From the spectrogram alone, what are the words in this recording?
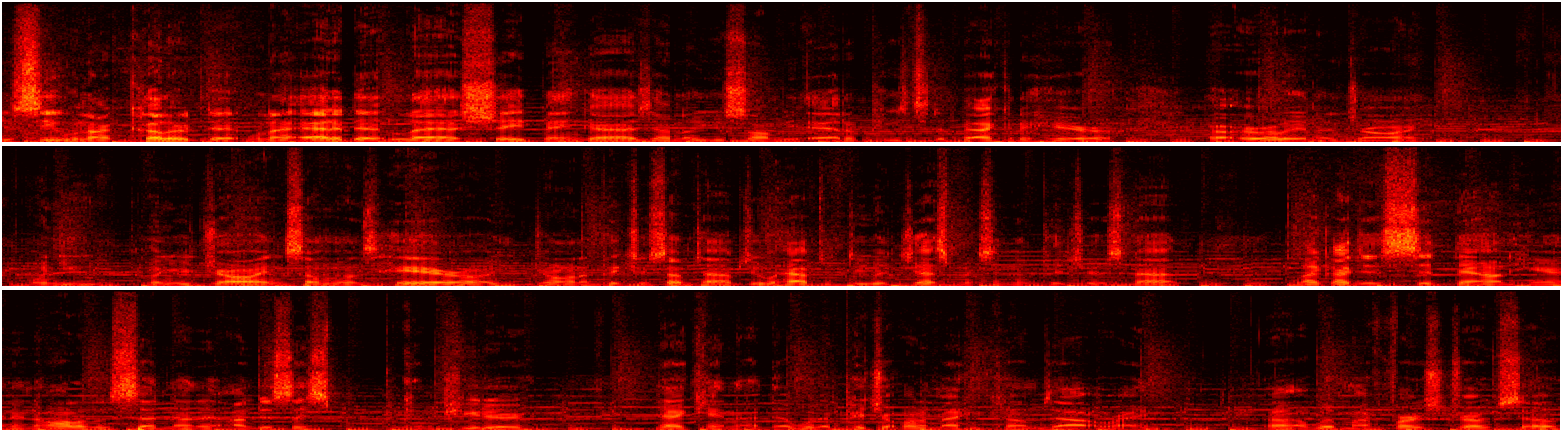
You see when I colored that, when I added that last shape in, guys, y'all know you saw me add a piece to the back of the hair uh, early in the drawing. When you when you're drawing someone's hair or you're drawing a picture, sometimes you'll have to do adjustments in the picture. It's not like I just sit down here and then all of a sudden I'm just a computer that can uh, that with a picture automatically comes out right uh, with my first stroke. So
